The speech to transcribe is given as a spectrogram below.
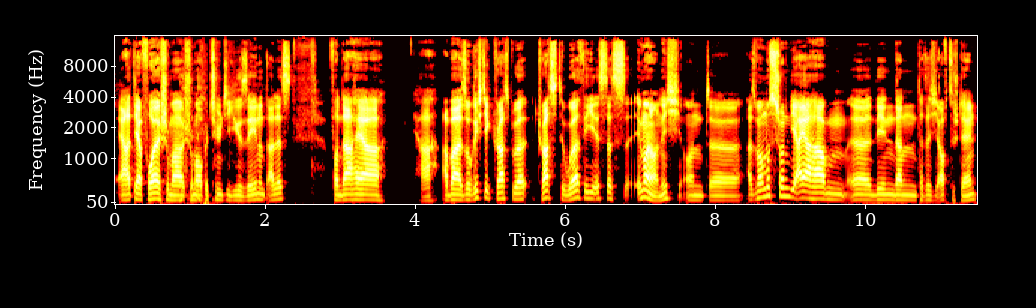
er hat ja vorher schon mal schon mal Opportunity gesehen und alles. Von daher, ja, aber so richtig trustworthy, trustworthy ist das immer noch nicht. Und äh, also man muss schon die Eier haben, äh, den dann tatsächlich aufzustellen.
